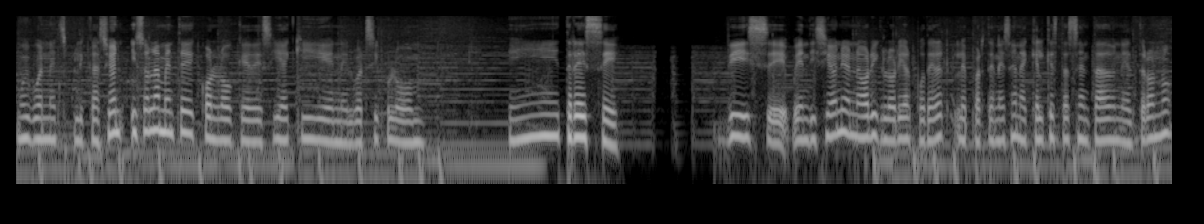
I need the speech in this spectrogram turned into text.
muy buena explicación. Y solamente con lo que decía aquí en el versículo 13. Dice, bendición y honor y gloria al poder le pertenecen a aquel que está sentado en el trono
